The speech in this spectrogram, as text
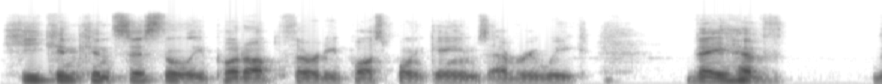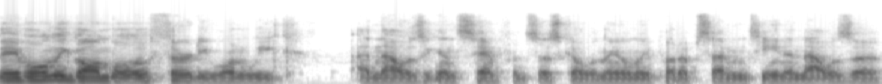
he can consistently put up 30 plus point games every week. They have they've only gone below 30 one week and that was against San Francisco when they only put up 17 and that was a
